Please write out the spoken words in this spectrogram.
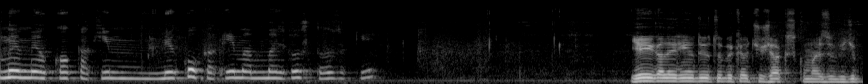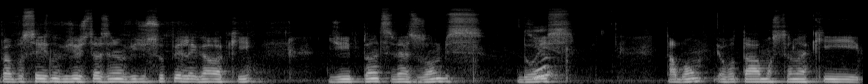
Meu, meu coca aqui, meu coca aqui mais gostoso aqui. E aí galerinha do YouTube, aqui é o Tio Jacques com mais um vídeo pra vocês. No vídeo hoje trazendo um vídeo super legal aqui de Plants vs Zombies 2. Tá bom? Eu vou estar tá mostrando aqui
